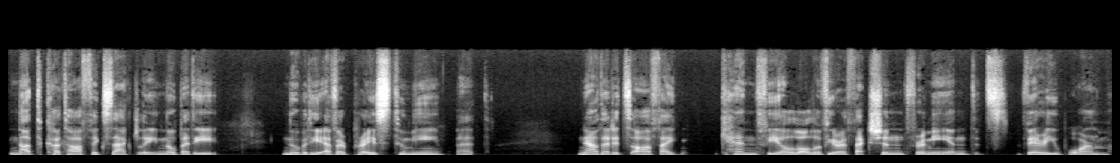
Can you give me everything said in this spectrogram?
not cut off exactly. Nobody nobody ever prays to me, but now that it's off, I can feel all of your affection for me and it's very warm.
